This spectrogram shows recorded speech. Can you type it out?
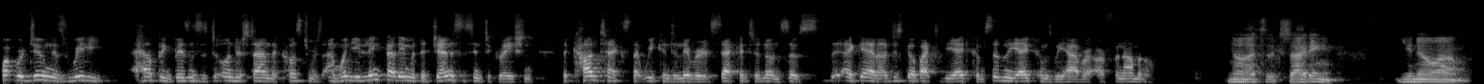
what we're doing is really helping businesses to understand the customers. And when you link that in with the Genesys integration, the context that we can deliver is second to none. So again, I'll just go back to the outcomes. Some of the outcomes we have are, are phenomenal. No, that's exciting. You know, um,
